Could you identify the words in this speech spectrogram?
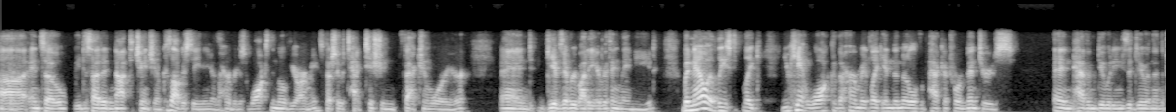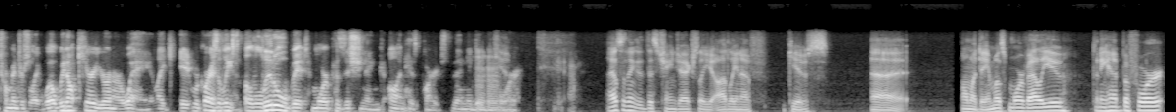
uh, and so we decided not to change him because obviously you know the hermit just walks in the middle of your army, especially with tactician faction warrior, and gives everybody everything they need. But now at least like you can't walk the hermit like in the middle of a pack of tormentors and have him do what he needs to do. And then the tormentors are like, well, we don't care. You're on our way. Like it requires at least a little bit more positioning on his part than it did Mhm. before. Yeah. I also think that this change actually, oddly enough, gives uh, Omodamos more value than he had before,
